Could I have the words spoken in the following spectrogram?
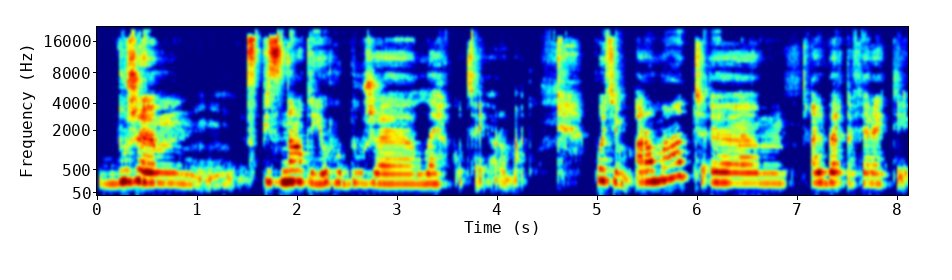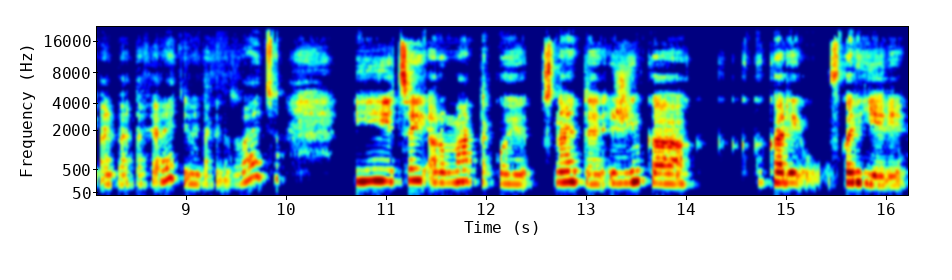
дуже впізнати його дуже легко, цей аромат. Потім аромат ем, Альберто Феретті, Альберто Феретті, він так і називається. І цей аромат такої, знаєте, жінка в кар'єрі.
